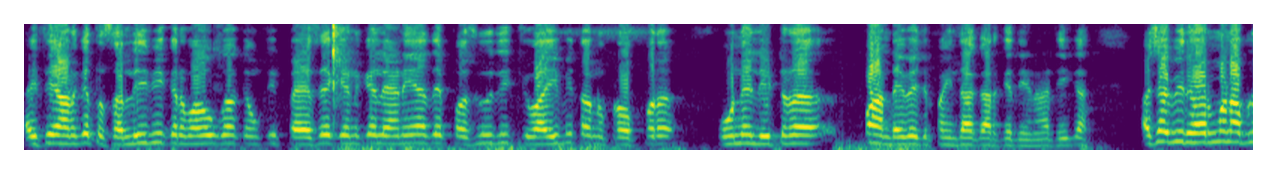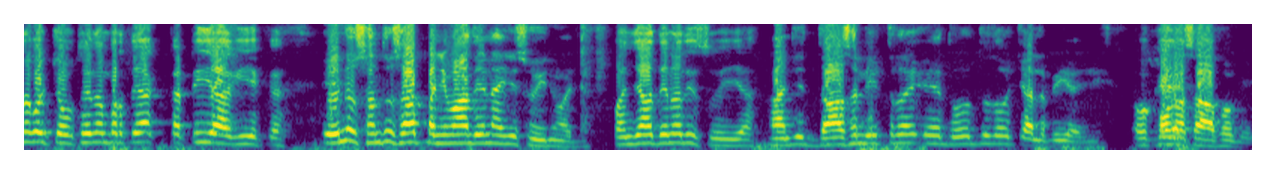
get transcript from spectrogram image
ਇੱਥੇ ਆਣ ਕੇ ਤਸੱਲੀ ਵੀ ਕਰਵਾਊਗਾ ਕਿਉਂਕਿ ਪੈਸੇ ਗਿਣ ਕੇ ਲੈਣੇ ਆ ਤੇ ਪਸ਼ੂ ਦੀ ਚੁਆਈ ਵੀ ਤੁਹਾਨੂੰ ਪ੍ਰੋਪਰ ਉਹਨੇ ਲੀਟਰ ਭਾਂਡੇ ਵਿੱਚ ਪੈਂਦਾ ਕਰਕੇ ਦੇਣਾ ਠੀਕ ਆ? ਅੱਛਾ ਵੀਰ ਹਰਮਨ ਆਪਣੇ ਕੋਲ ਚੌਥੇ ਨੰਬਰ ਤੇ ਆ ਕੱਟੀ ਆ ਗਈ ਇੱਕ। ਇਹਨੂੰ ਸੰਧੂ ਸਾਹਿਬ ਪੰਜਵਾਂ ਦਿਨ ਹੈ ਜੀ ਸੂਈ ਨੂੰ ਅੱਜ। ਪੰਜਾਂ ਦਿਨਾਂ ਦੀ ਸੂਈ ਆ। ਹਾਂਜੀ 10 ਲੀਟਰ ਇਹ ਦੁੱਧ ਤੋਂ ਚੱਲ ਪਈ ਹੈ ਜੀ. ਬੜਾ ਸਾਫ਼ ਹੋ ਗਈ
